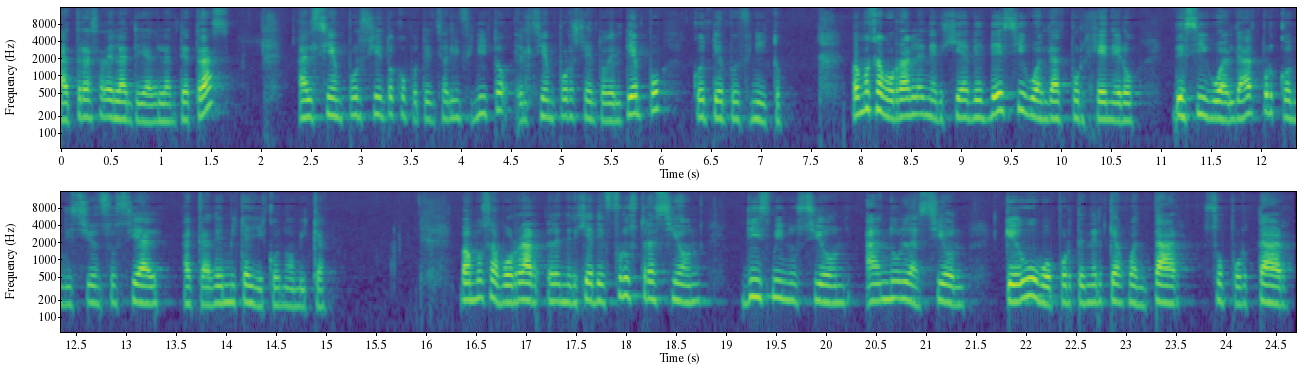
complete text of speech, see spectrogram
atrás adelante y adelante atrás, al 100% con potencial infinito, el 100% del tiempo con tiempo infinito. Vamos a borrar la energía de desigualdad por género, desigualdad por condición social, académica y económica. Vamos a borrar la energía de frustración, disminución, anulación que hubo por tener que aguantar, soportar,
